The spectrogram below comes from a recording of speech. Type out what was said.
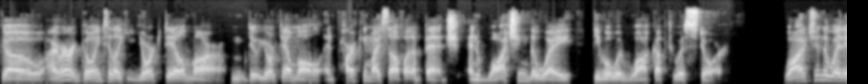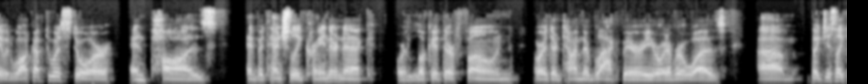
go. I remember going to like Yorkdale Mall, Yorkdale Mall, and parking myself on a bench and watching the way people would walk up to a store watching the way they would walk up to a store and pause and potentially crane their neck or look at their phone or at their time their blackberry or whatever it was um, but just like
